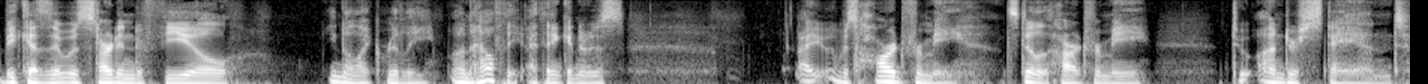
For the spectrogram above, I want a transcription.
because it was starting to feel you know like really unhealthy. I think, and it was I, it was hard for me. It still is hard for me to understand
